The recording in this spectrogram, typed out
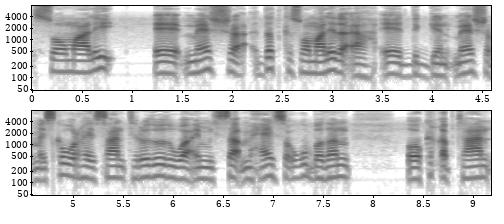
soomaali meesha dadka soomaalida ah ee degan meesha ma iska warhaysaan tiradoodu waa imisa maxayse ugu badan oo ka qabtaan?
